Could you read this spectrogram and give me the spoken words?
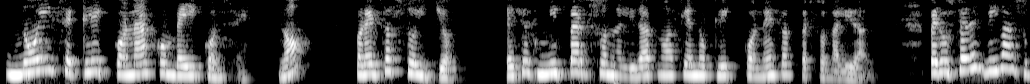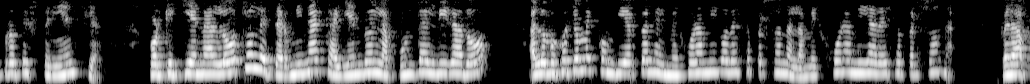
no hice clic con A, con B y con C, ¿no? Pero esa soy yo. Esa es mi personalidad, no haciendo clic con esas personalidades. Pero ustedes vivan su propia experiencia, porque quien al otro le termina cayendo en la punta del hígado, a lo mejor yo me convierto en el mejor amigo de esa persona, la mejor amiga de esa persona, ¿verdad?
